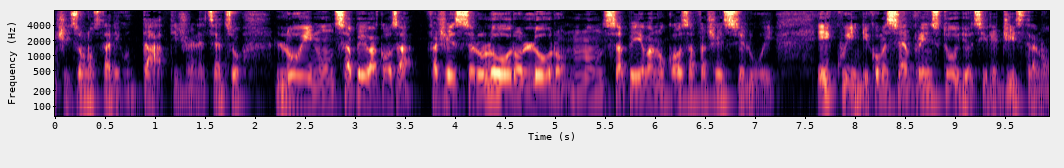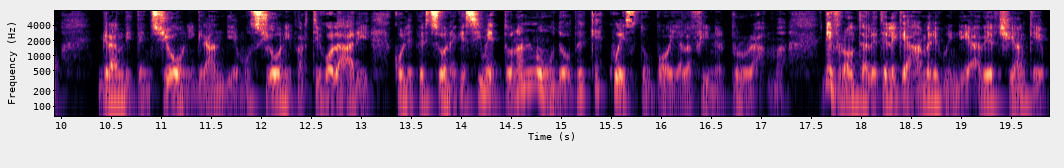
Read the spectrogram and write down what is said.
ci sono stati contatti, cioè nel senso lui non sapeva cosa facessero loro, loro non sapevano cosa facesse lui. E quindi come sempre in studio si registrano grandi tensioni, grandi emozioni particolari con le persone che si mettono a nudo, perché è questo poi alla fine il programma, di fronte alle telecamere, quindi averci anche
